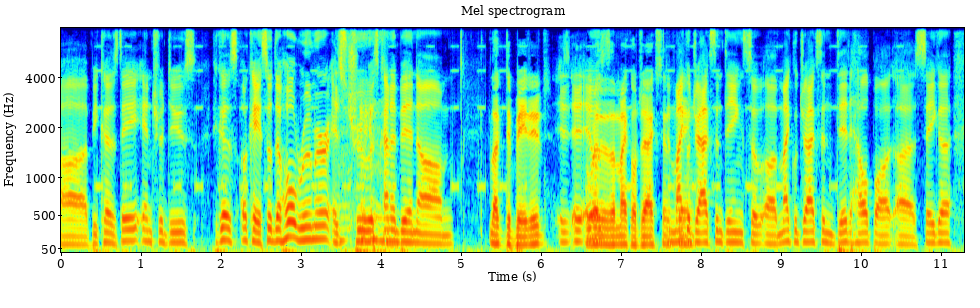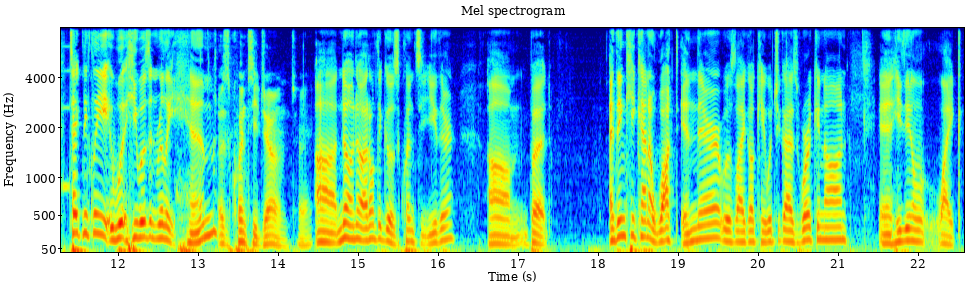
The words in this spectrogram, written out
uh because they introduce because okay so the whole rumor is true it's kind of been um Like debated it, it, it whether was, the Michael Jackson. the Michael thing- Jackson thing. So uh, Michael Jackson did help uh, uh, Sega. Technically, it w- he wasn't really him. It was Quincy Jones, right? Uh, no, no, I don't think it was Quincy either. Um, but I think he kind of walked in there, was like, okay, what you guys working on? And he didn't like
